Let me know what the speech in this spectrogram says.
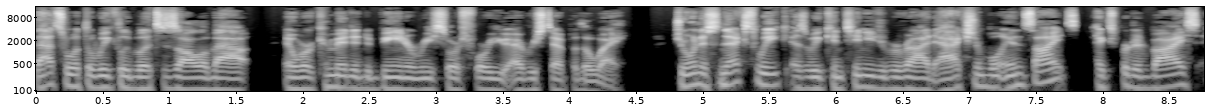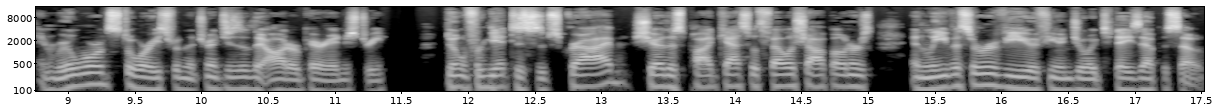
That's what the weekly blitz is all about. And we're committed to being a resource for you every step of the way. Join us next week as we continue to provide actionable insights, expert advice, and real world stories from the trenches of the auto repair industry. Don't forget to subscribe, share this podcast with fellow shop owners, and leave us a review if you enjoyed today's episode.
